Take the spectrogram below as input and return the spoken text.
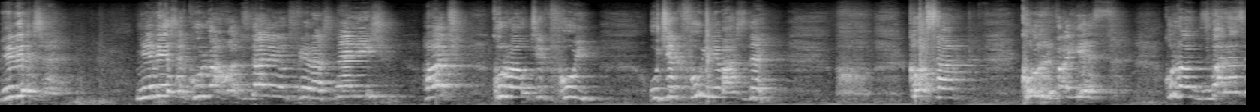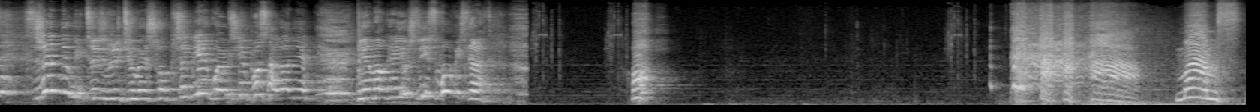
Nie wierzę! Nie wierzę, kurwa, chodź dalej, otwierasz, Neliś! Chodź! Kurwa, uciekł w chuj! Uciekł w chuj, nieważne! Kosa! Kurwa, jest! Kurwa, dwa razy z rzędu coś w życiu wyszło, przebiegłem się po salonie, nie mogę już nic mówić nawet! O! Mam! s-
